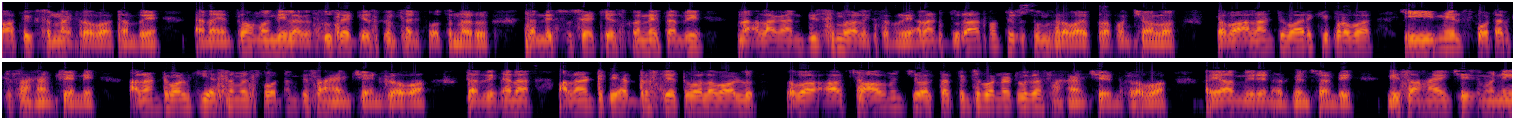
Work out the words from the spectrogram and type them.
టాపిక్స్ ఉన్నాయి ప్రభా తండ్రి ఆయన ఎంతో మంది ఇలాగ సూసైడ్ చేసుకుని చనిపోతున్నారు తండ్రి సూసైడ్ చేసుకునే తండ్రి అలాగే అనిపిస్తుంది వాళ్ళకి తండ్రి అలాంటి దురాత్మ తిరుగుతుంది ప్రభా ప్రపంచంలో ప్రభా అలాంటి వారికి ప్రభా ఈ ఈమెయిల్స్ పోవడానికి సహాయం చేయండి అలాంటి వాళ్ళకి ఎస్ఎంఎస్ పోవడానికి సహాయం చేయండి ప్రభా తండ్రి ఆయన అలాంటిది అడ్రస్ చేయటం వల్ల వాళ్ళు ప్రభా ఆ చావు నుంచి వాళ్ళు తప్పించబడినట్లుగా సహాయం చేయండి ప్రభా అయ్యా మీరే నడిపించండి మీ సహాయం చేయమని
